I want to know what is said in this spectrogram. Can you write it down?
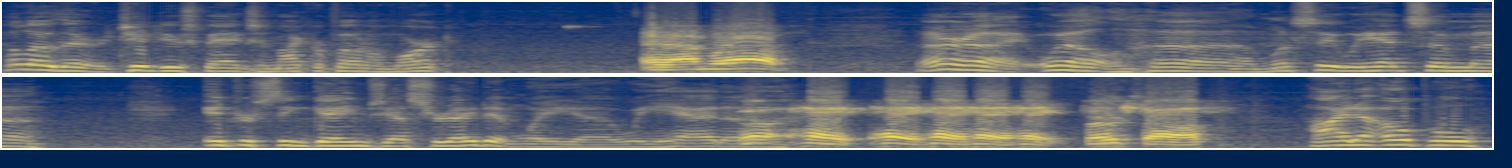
Hello there, two douchebags and microphone on Mark. And I'm Rob. All right. Well, um, let's see. We had some uh, interesting games yesterday, didn't we? Uh, we had uh, Well, hey, hey, hey, hey, hey. First off, hi to Opal.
